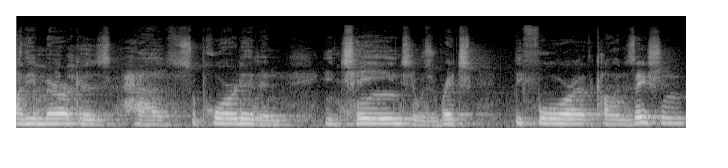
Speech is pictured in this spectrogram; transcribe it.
how the Americas have supported and, and changed. It was rich before the colonization,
